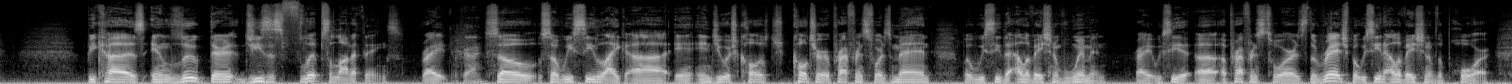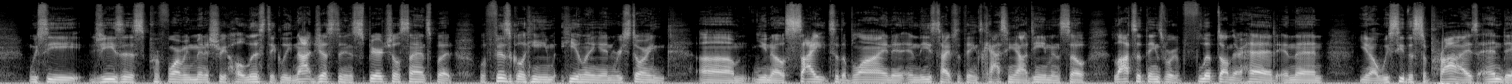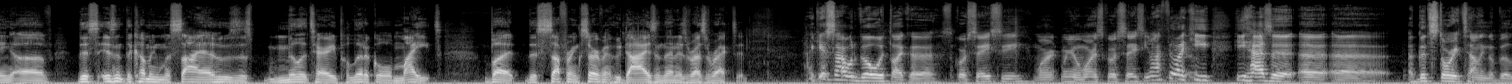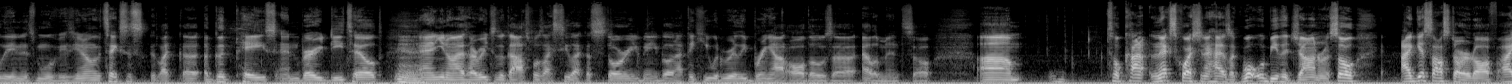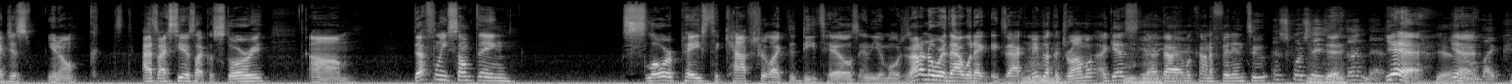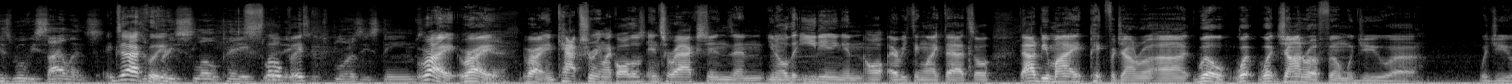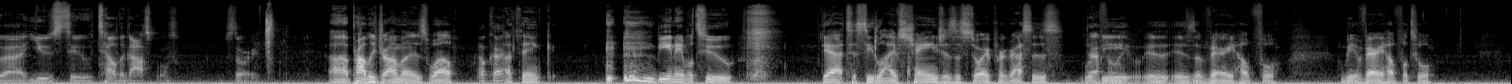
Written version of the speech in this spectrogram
because in Luke, there Jesus flips a lot of things right? Okay. So so we see like uh, in, in, Jewish cult- culture a preference towards men, but we see the elevation of women, right? We see a, a, preference towards the rich, but we see an elevation of the poor. We see Jesus performing ministry holistically, not just in a spiritual sense, but with physical he- healing and restoring, um, you know, sight to the blind and, and, these types of things, casting out demons. So lots of things were flipped on their head, and then you know we see the surprise ending of this isn't the coming Messiah who's this military political might, but this suffering servant who dies and then is resurrected. I guess I would go with like a Scorsese, Martin, you know, Martin Scorsese. You know, I feel like he he has a a, a, a good storytelling ability in his movies. You know, it takes this like a, a good pace and very detailed. Mm. And you know, as I read through the Gospels, I see like a story being built. And I think he would really bring out all those uh, elements. So, um, so kind of the next question I had is like, what would be the genre? So, I guess I'll start it off. I just you know, as I see it as like a story, um, definitely something slower pace to capture like the details and the emotions. I don't know where that would exactly maybe like a mm. drama. I guess mm-hmm. that, that would kind of fit into. And Scorsese yeah. has done that. Yeah, yeah. yeah. You know, like his movie Silence. Exactly. pretty slow pace. Slow pace. explores these themes. Right, right, yeah. right, and capturing like all those interactions and you know the eating and all everything like that. So that would be my pick for genre. Uh, Will, what what genre of film would you uh, would you uh, use to tell the gospel story? Uh, probably drama as well. Okay. I think being able to yeah, to see lives change as the story progresses would be is, is a very helpful would be a very helpful tool.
